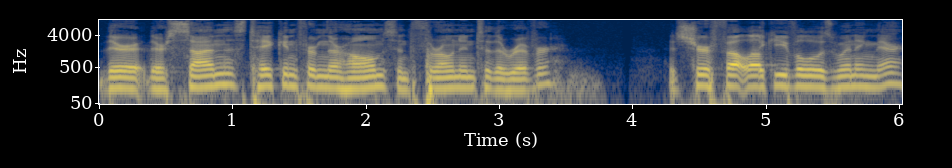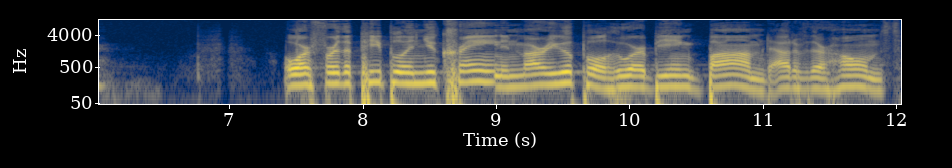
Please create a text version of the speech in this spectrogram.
their, their sons taken from their homes and thrown into the river. It sure felt like evil was winning there. Or for the people in Ukraine, in Mariupol, who are being bombed out of their homes,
